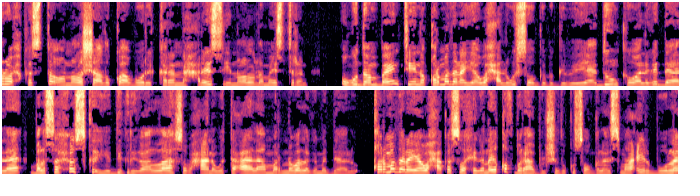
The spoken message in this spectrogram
ruux kasta oo noloshaada ku abuuri kara naxariis iyo nolol dhammaystiran ugu dambayntiina qormadan ayaa waxaa lagu soo gebagabeeyay adduunka waa laga daalaa balse xuska iyo digriga allah subxaana wa tacaala marnabo lagama daalo. Qormadan ayaa waxaa ka soo xiganay qof baraha bulshada ku soo gala ismaaciil buule.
